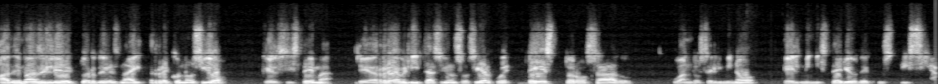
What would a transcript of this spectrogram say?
Además, el director del SNAI reconoció que el sistema de rehabilitación social fue destrozado cuando se eliminó el Ministerio de Justicia.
